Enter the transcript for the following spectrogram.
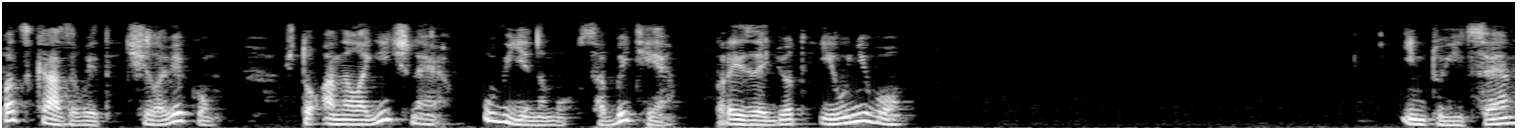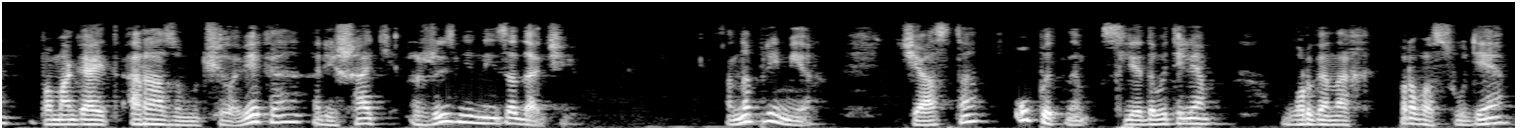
подсказывает человеку, что аналогичное увиденному событие произойдет и у него. Интуиция помогает разуму человека решать жизненные задачи. Например, часто опытным следователям в органах правосудия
